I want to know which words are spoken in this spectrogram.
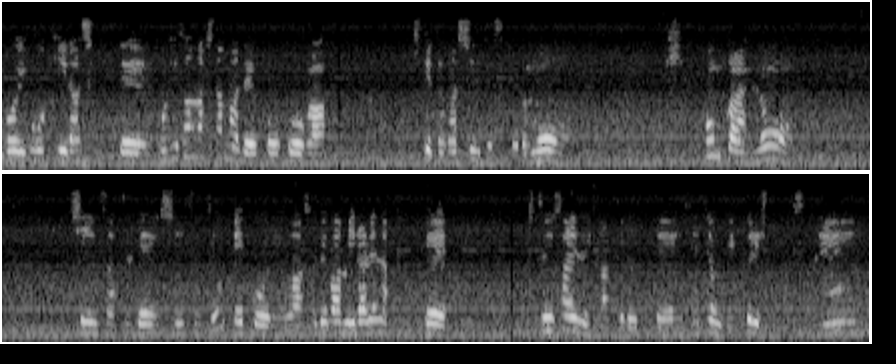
ごい大きいらしくて、お膝の下まで膀胱が来てたらしいんですけども、今回の診察で、診察、エコーではそれが見られなくて、普通サイズになってるって先生もびっくりしてましたね。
